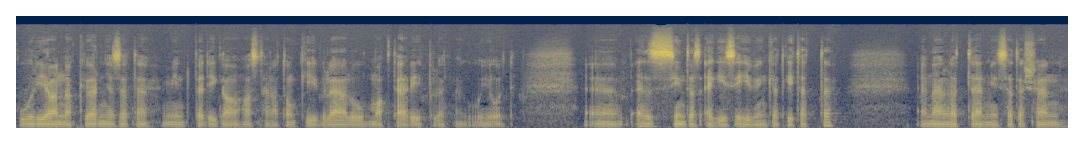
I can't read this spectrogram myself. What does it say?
kúria, annak környezete, mind pedig a használaton kívül álló magtárépület megújult. Ez szint az egész évünket kitette. Emellett természetesen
